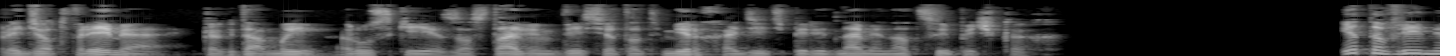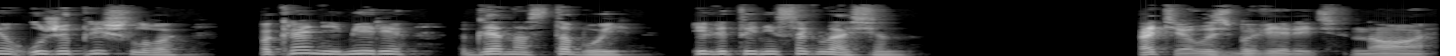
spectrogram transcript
Придет время, когда мы, русские, заставим весь этот мир ходить перед нами на цыпочках. Это время уже пришло, по крайней мере, для нас с тобой. Или ты не согласен? Хотелось бы верить, но...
